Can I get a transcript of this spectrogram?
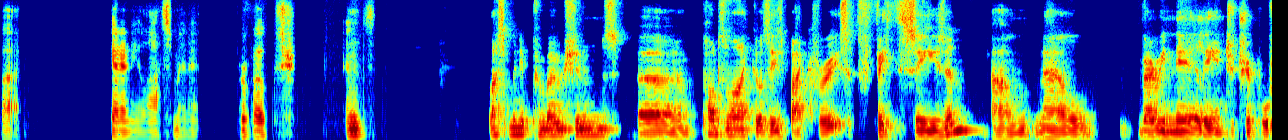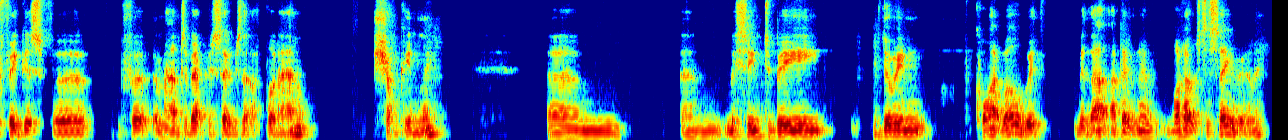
but got any last minute provokes? And Last minute promotions. Uh, Pods Like Us is back for its fifth season. Um, now very nearly into triple figures for for amount of episodes that I've put out. Shockingly, um, and we seem to be doing quite well with with that. I don't know what else to say really.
